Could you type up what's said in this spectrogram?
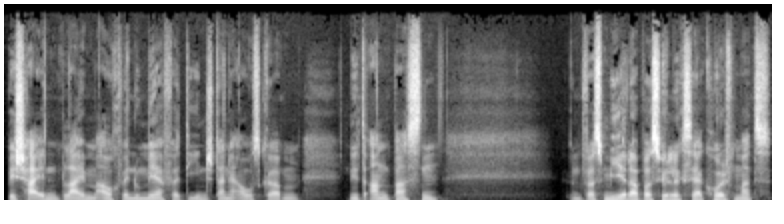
bescheiden bleiben, auch wenn du mehr verdienst, deine Ausgaben nicht anpassen. Und was mir da persönlich sehr geholfen hat,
